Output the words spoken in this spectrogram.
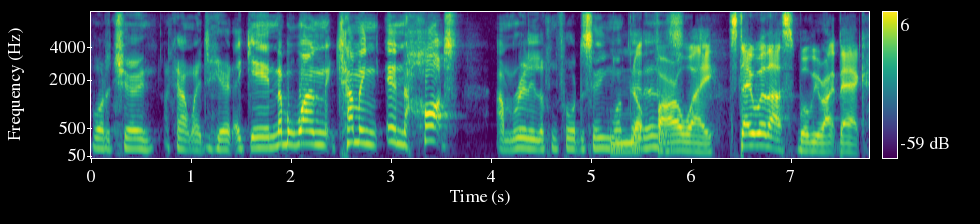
What a tune. I can't wait to hear it again. Number one coming in hot. I'm really looking forward to seeing what Not that is. far away. Stay with us. We'll be right back.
